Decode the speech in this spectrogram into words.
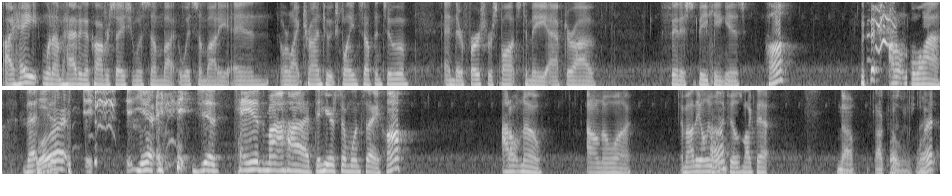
I hate when I'm having a conversation with somebody with somebody and or like trying to explain something to them, and their first response to me after I've finished speaking is, "Huh?" I don't know why. That What? just it, it, yeah, it just tans my hide to hear someone say, "Huh?" I don't know. I don't know why. Am I the only Huh? one that feels like that? No, I totally understand. What?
